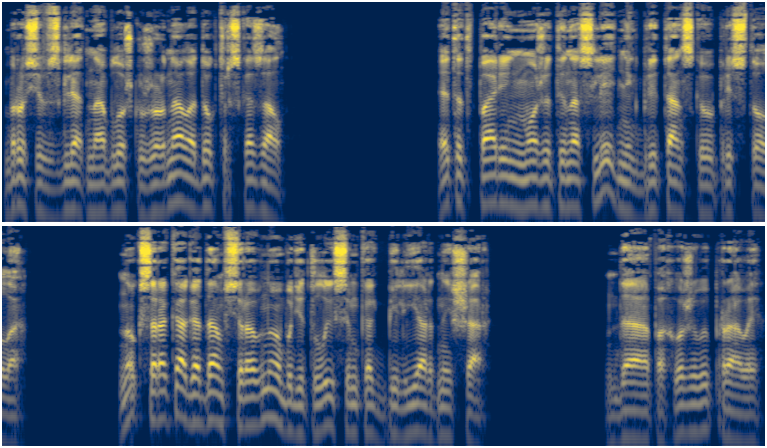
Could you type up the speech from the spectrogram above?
Бросив взгляд на обложку журнала, доктор сказал, «Этот парень, может, и наследник британского престола, но к сорока годам все равно будет лысым, как бильярдный шар». «Да, похоже, вы правы».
